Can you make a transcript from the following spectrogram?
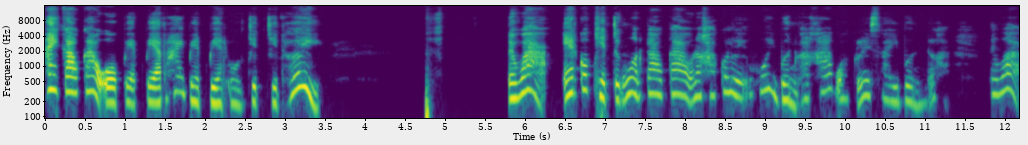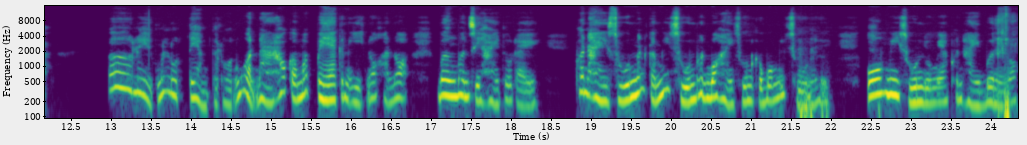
ให้เก้าเก้าออกแปดแปดให้แปดแปดออเจ็ดเจ็ดเฮ้ย แต่ว่าแอดก็เข็ดจากงวด 99 นะคะ ก็เลยโอ้ยเบิ่นคักๆว่ะก็เลยใส่เบิ่นเด้อค่ะ แต่ว่า เออเลขมันหลุดแต้มตลอดงวดหน้าเฮาก็มาแปรกันอีกเนาะค่ะเนาะเบิ่งเพิ่นสิให้ตัวใดเพิ่นให้ศูนย์มันก็มีศูนย์เพิ่นบ่ให้ศูนย์ก็บ่มีศูนย์เลยโอ้มีศูนย์อยู่แหม่เพิ่นให้เบิ่นเนาะ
